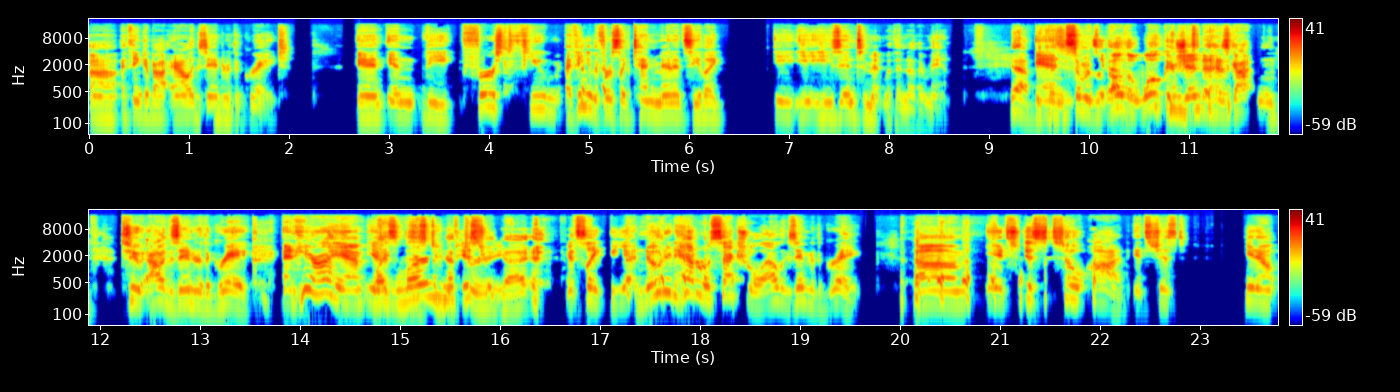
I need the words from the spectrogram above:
uh, I think about Alexander the Great, and in the first few, I think in the first like ten minutes, he like he, he he's intimate with another man Yeah, and because someone's like, yeah. "Oh, the woke agenda has gotten to Alexander the Great," and here I am, you like a learn student of history, history. guy. It's like, yeah, noted heterosexual Alexander the Great. Um, it's just so odd. It's just, you know,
